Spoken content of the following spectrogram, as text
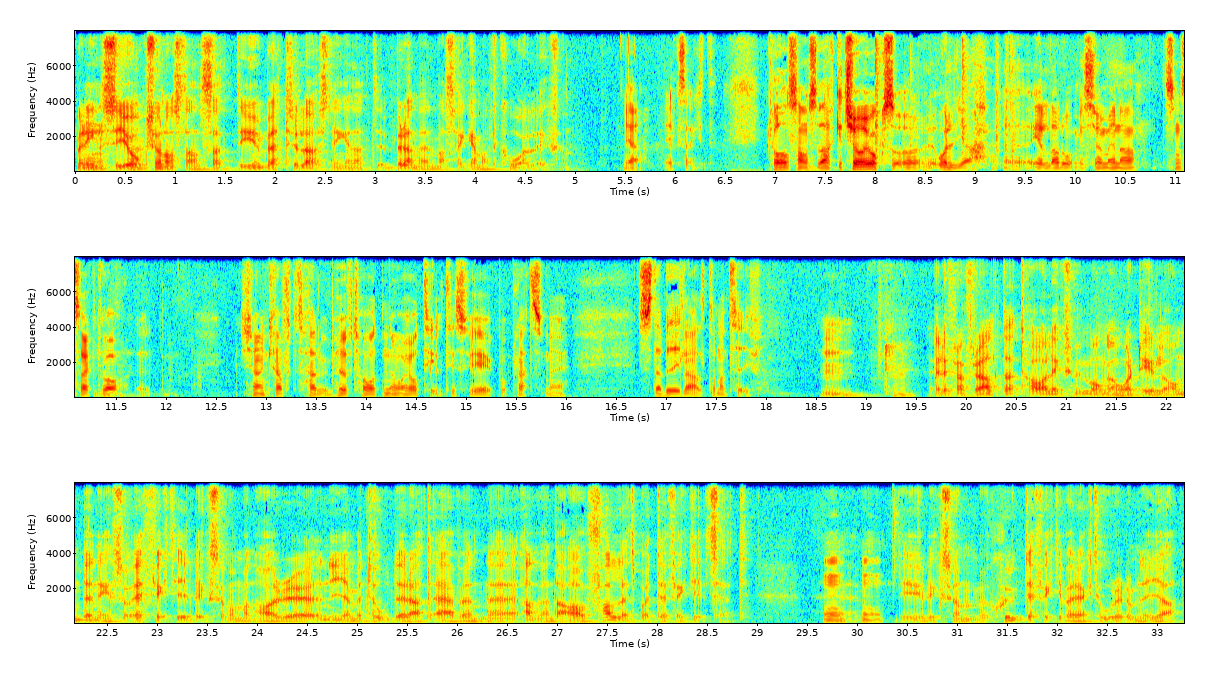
Men mm. inser ju också någonstans att det är ju en bättre lösning än att bränna en massa gammalt kol liksom. Ja, exakt. Karlshamnsverket kör ju också olja, eh, eldar de Så jag menar, som sagt var, eh, kärnkraft hade vi behövt ha ett några år till tills vi är på plats med stabila alternativ. Mm. Mm. Eller framförallt att ha liksom i många år till om den är så effektiv. Liksom, om man har nya metoder att även använda avfallet på ett effektivt sätt. Mm, eh, mm. Det är ju liksom sjukt effektiva reaktorer de nya.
